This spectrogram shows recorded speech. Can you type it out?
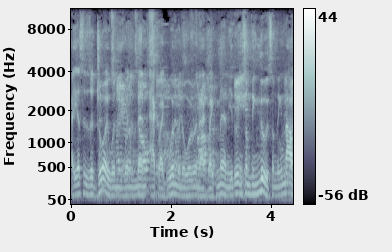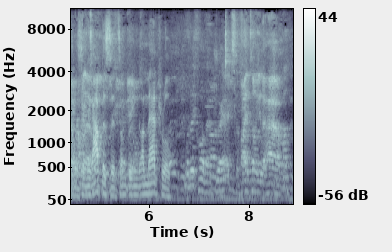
I guess there's a joy when, when men act like women or women act like men. You're doing something new, something novel, something opposite, something unnatural. What do they call that? Drag? If I tell you to have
